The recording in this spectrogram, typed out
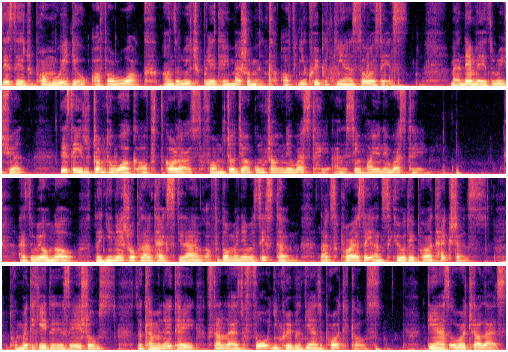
This is a promo video of our work on the reachability measurement of encrypted DNS services. My name is Rui Xuan. This is joint work of scholars from Zhejiang Gongshang University and Tsinghua University. As we all know, the initial plaintext design of domain name system lacks privacy and security protections. To mitigate these issues, the community standardized four encrypted DNS protocols: DNS over TLS,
